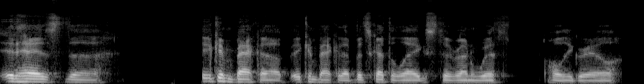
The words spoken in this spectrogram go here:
it has the it can back up. It can back it up. It's got the legs to run with Holy Grail.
